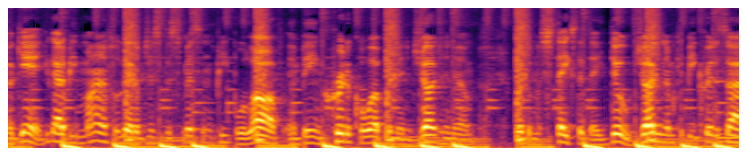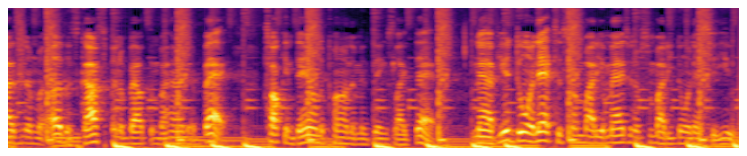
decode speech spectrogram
Again, you got to be mindful that of just dismissing people off and being critical of them and judging them for the mistakes that they do. Judging them can be criticizing them to others, gossiping about them behind their back, talking down upon them, and things like that. Now, if you're doing that to somebody, imagine if somebody doing that to you.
